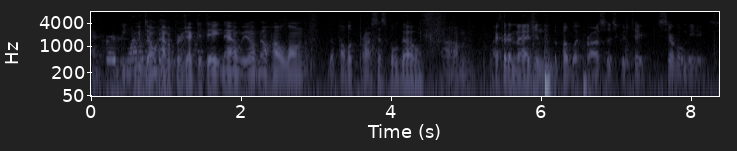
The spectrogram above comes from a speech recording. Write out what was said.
I've heard We, one we of them don't have a being- projected date now. We don't know how long the, the public process will go. Um, I could imagine that the public process could take several meetings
